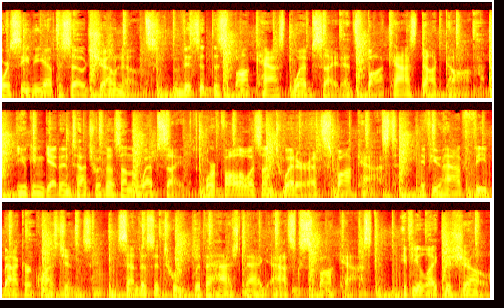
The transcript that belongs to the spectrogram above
or see the episode show notes, visit the Spotcast website at spotcast.com. You can get in touch with us on the website or follow us on Twitter at Spotcast. If you have feedback or questions, send us a tweet with the hashtag AskSpotcast. If you like the show,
